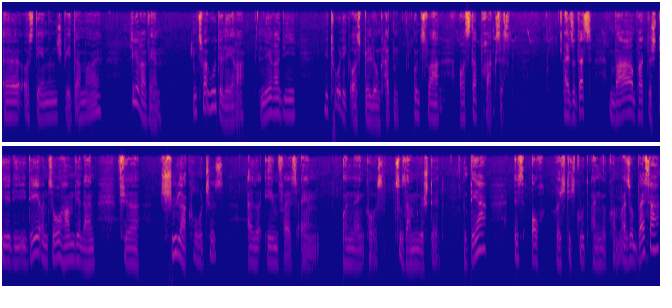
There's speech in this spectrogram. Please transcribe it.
äh, aus denen später mal Lehrer werden. Und zwar gute Lehrer. Lehrer, die Methodikausbildung hatten. Und zwar aus der Praxis. Also das war praktisch die, die Idee und so haben wir dann für Schülercoaches also ebenfalls einen Online-Kurs zusammengestellt. Und der ist auch richtig gut angekommen. Also besser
